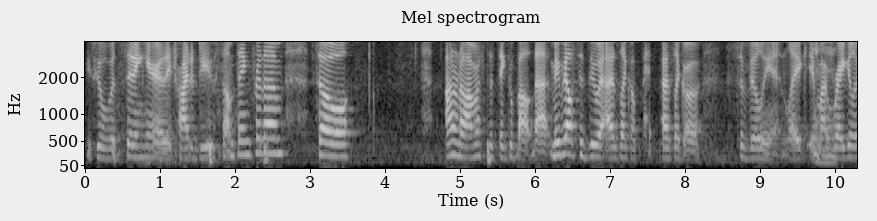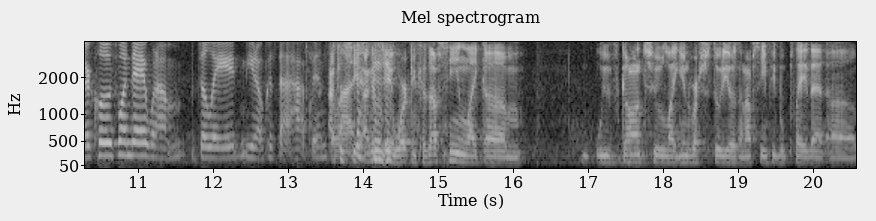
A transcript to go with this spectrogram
These people have been sitting here. They try to do something for them. So I don't know. I'm gonna have to think about that. Maybe I'll have to do it as like a p- as like a civilian, like in Mm-hmm. my regular clothes one day when I'm delayed. You know, because that happens a I can lot. see I can see it working because I've seen like um, we've gone to like Universal Studios and I've seen people play that uh,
